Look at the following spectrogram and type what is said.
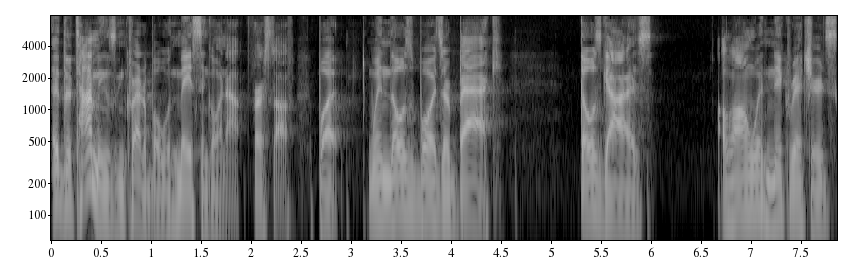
the timing is incredible with Mason going out first off, but when those boys are back, those guys, along with Nick Richards,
